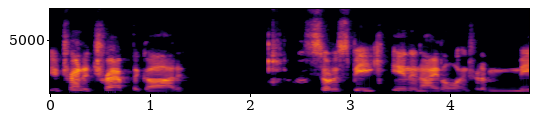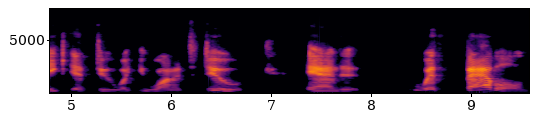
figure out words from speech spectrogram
you're trying to trap the God. So to speak, in an idol and try to make it do what you want it to do. And with Babel,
